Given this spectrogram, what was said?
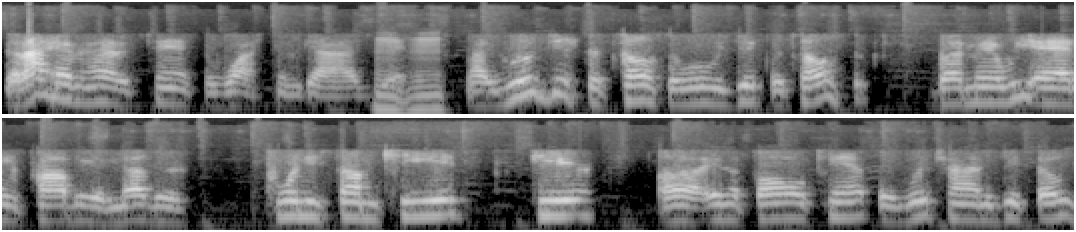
that I haven't had a chance to watch them guys yet. Mhm. Like we'll get to Tulsa when we get to Tulsa, but man, we added probably another twenty some kids here uh, in the fall camp, and we're trying to get those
